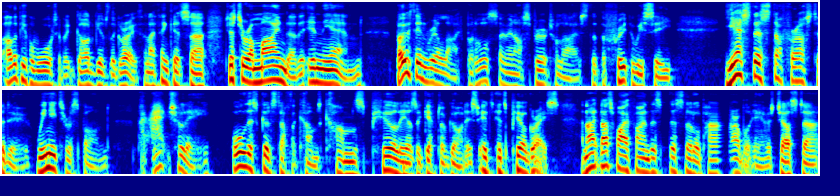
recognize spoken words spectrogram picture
other people water, but God gives the growth. And I think it's uh, just a reminder that in the end, both in real life, but also in our spiritual lives, that the fruit that we see, yes, there's stuff for us to do. We need to respond, but actually, all this good stuff that comes comes purely as a gift of God. It's it's, it's pure grace, and I, that's why I find this this little parable here is just uh,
